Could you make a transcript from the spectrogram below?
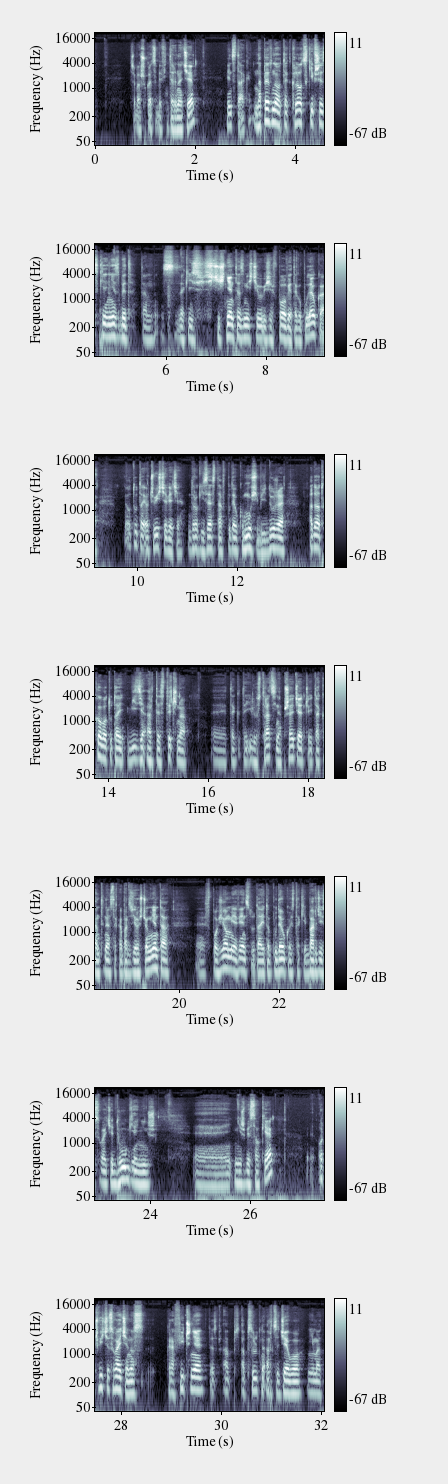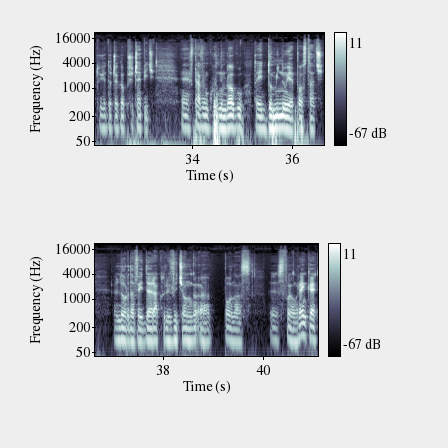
Trzeba szukać sobie w internecie. Więc tak, na pewno te klocki wszystkie niezbyt tam jakieś ściśnięte zmieściłyby się w połowie tego pudełka. No tutaj oczywiście wiecie, drogi zestaw, pudełko musi być duże, a dodatkowo tutaj wizja artystyczna e, te, tej ilustracji na przedzie, czyli ta kantyna jest taka bardziej rozciągnięta e, w poziomie, więc tutaj to pudełko jest takie bardziej, słuchajcie, długie niż, e, niż wysokie. Oczywiście, słuchajcie, no graficznie to jest abs- absolutne arcydzieło, nie ma tu się do czego przyczepić. W prawym górnym rogu tutaj dominuje postać Lorda Vadera, który wyciąga po nas swoją rękę.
